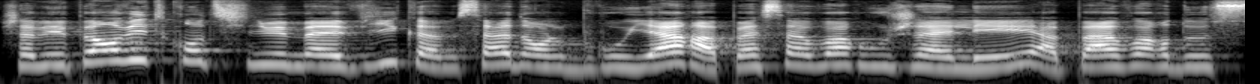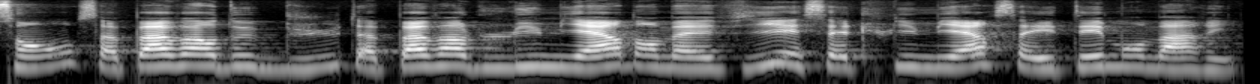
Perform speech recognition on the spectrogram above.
j'avais pas envie de continuer ma vie comme ça dans le brouillard, à pas savoir où j'allais, à pas avoir de sens, à pas avoir de but, à pas avoir de lumière dans ma vie, et cette lumière, ça a été mon mari.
